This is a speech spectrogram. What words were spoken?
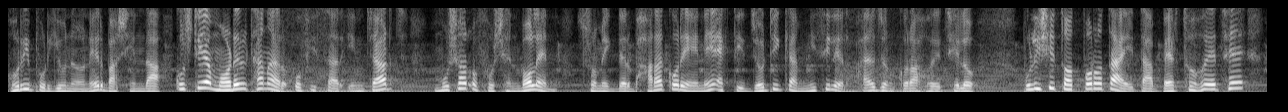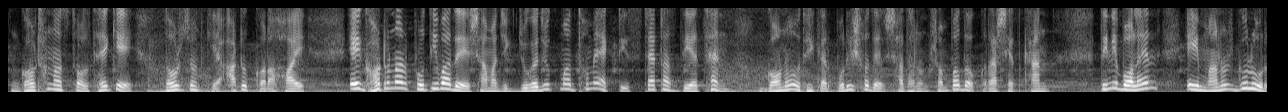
হরিপুর ইউনিয়নের বাসিন্দা। কুষ্টিয়া মডেল থানার officer in charge Musharraf Hossain বলেন, শ্রমিকদের ভাড়া করে এনে একটি জটিকা মিছিলের আয়োজন করা হয়েছিল। পুলিশি তৎপরতায় তা ব্যর্থ হয়েছে। ঘটনাস্থল থেকে দশজনকে আটক করা হয়। এই ঘটনার প্রতিবাদে সামাজিক যোগাযোগ মাধ্যমে একটি স্ট্যাটাস দিয়েছেন গণ অধিকার পরিষদের সাধারণ সম্পাদক রাশেদ খান। তিনি বলেন, এই মানুষগুলোর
